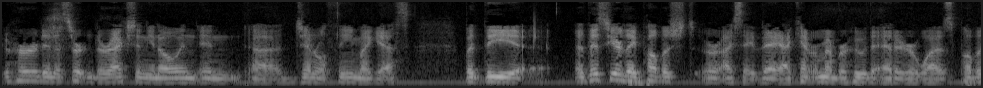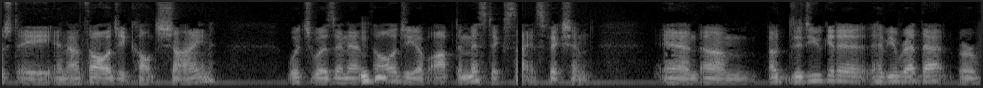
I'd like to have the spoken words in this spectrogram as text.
heard in a certain direction, you know, in in uh, general theme, I guess. But the uh, this year they published, or I say they, I can't remember who the editor was, published a an anthology called Shine, which was an anthology of optimistic science fiction. And um, oh, did you get a? Have you read that or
